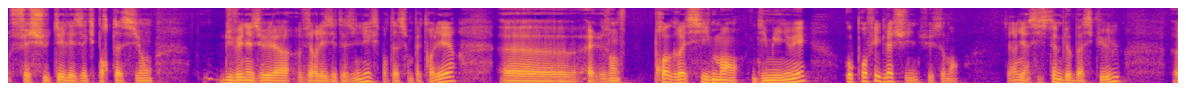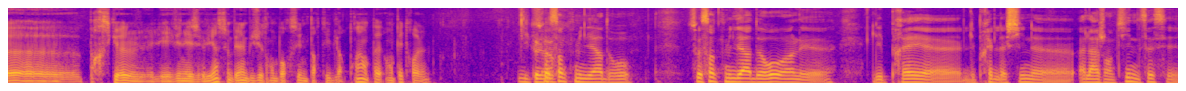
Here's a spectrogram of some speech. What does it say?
fait chuter les exportations du Venezuela vers les États-Unis, exportations pétrolières. elles ont progressivement diminué au profit de la Chine, justement. C'est-à-dire il y a un système de bascule euh, parce que les Vénézuéliens sont bien obligés de rembourser une partie de leurs prêts en, pétrole. 60 milliards d'euros. 60 milliards d'euros, hein, les, prêts, euh, les prêts de la Chine euh, à l'Argentine, ça c'est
